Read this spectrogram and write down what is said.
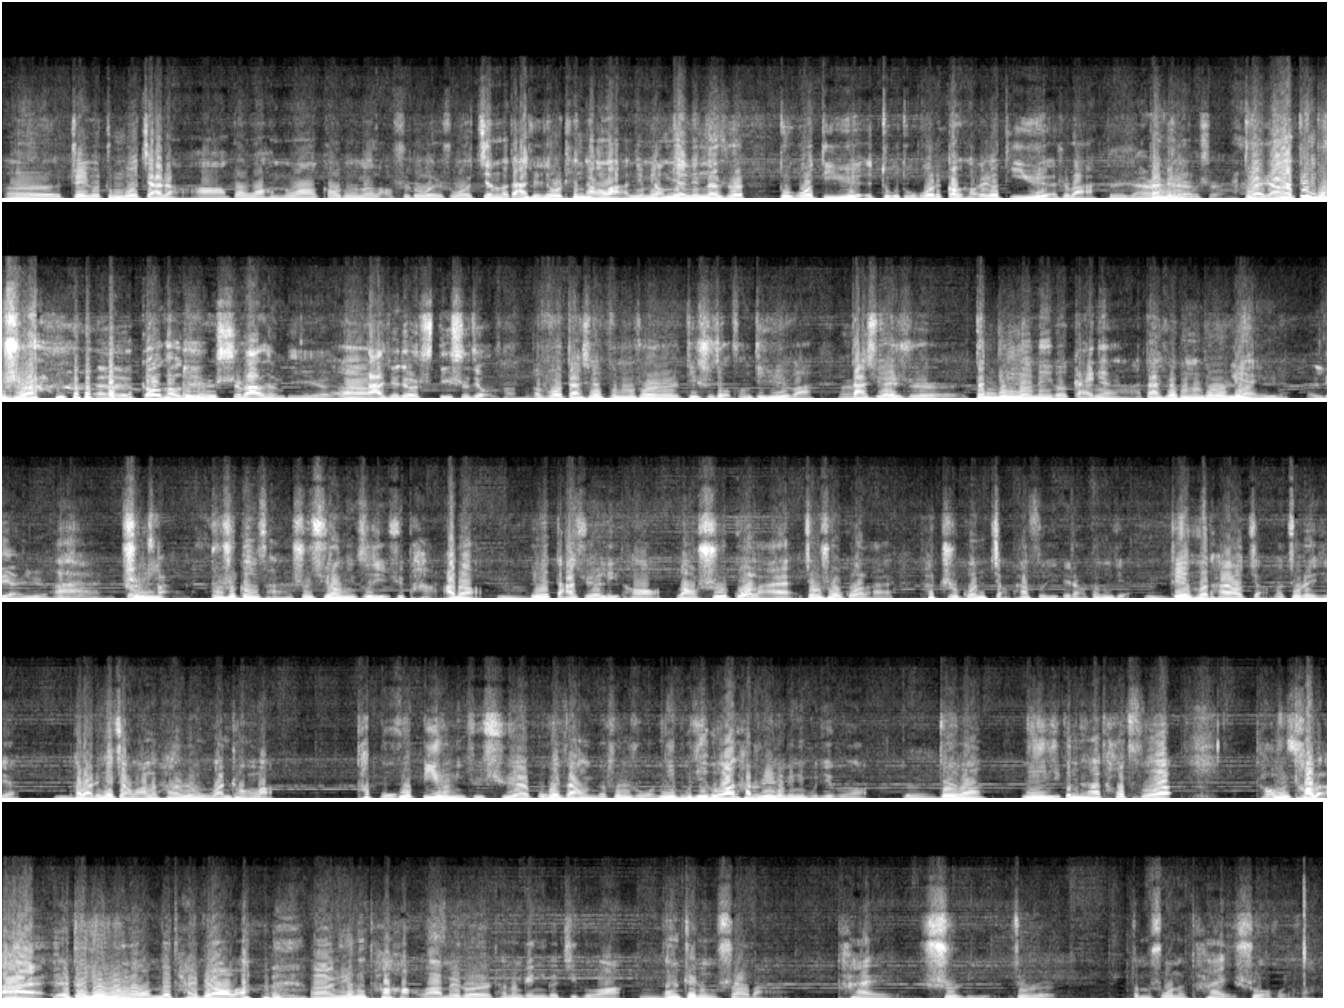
呃，这个中国家长啊，包括很多高中的老师都会说，进了大学就是天堂了。你们要面临的是度过地狱、度度过这高考这个地狱，是吧？对，然而并不是。对，然而并不是。呃，高考可能是十八层地狱，大学就是第十九层。呃，不，大学不能说是第十九层地狱吧？大学是但丁的那个概念啊，大学可能就是炼狱。炼狱，哎，是你不是更惨，是需要你自己去爬的。嗯，因为大学里头老师过来，教授过来，他只管讲他自己这点东西。嗯，这节课他要讲的就这些。他把这些讲完了，他的任务完成了，他不会逼着你去学，不会在乎你的分数。你不及格，他直接就给你不及格，对对吧？你跟他套词，你套的哎，这又用了我们的台标了 啊！你跟他套好了，没准他能给你个及格。但是这种事儿吧，太势利，就是怎么说呢？太社会化了。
